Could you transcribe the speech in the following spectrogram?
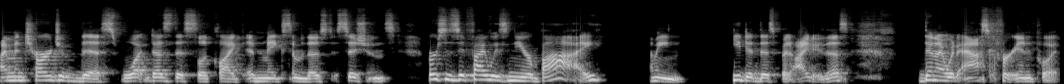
I'm in charge of this. What does this look like? And make some of those decisions. Versus if I was nearby, I mean, he did this, but I do this, then I would ask for input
